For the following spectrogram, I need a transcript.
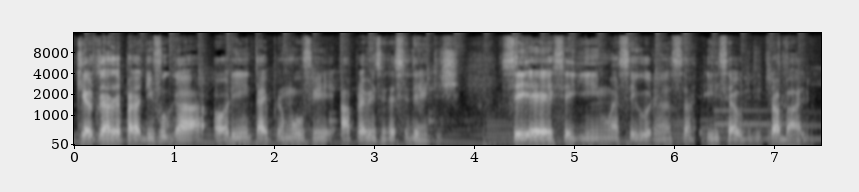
que é utilizada para divulgar, orientar e promover a prevenção de acidentes é, seguindo a segurança e saúde do trabalho.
